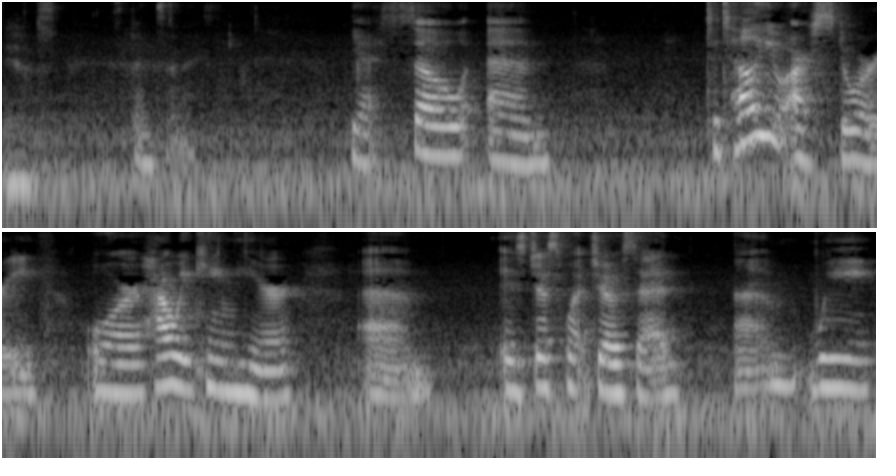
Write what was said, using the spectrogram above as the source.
yes. It's been so nice. Yes. So, um, to tell you our story or how we came here um, is just what Joe said. Um, we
